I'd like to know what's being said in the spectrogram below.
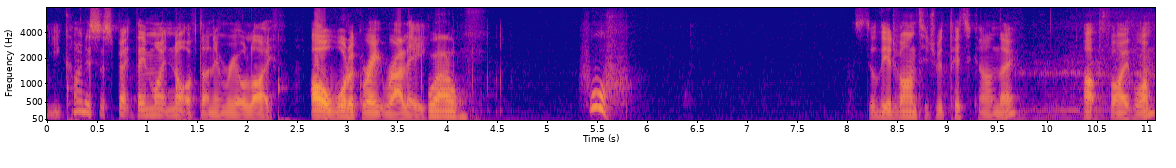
you kind of suspect they might not have done in real life. Oh, what a great rally. Wow. Whew. Still the advantage with Pitakan though. Up 5-1.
